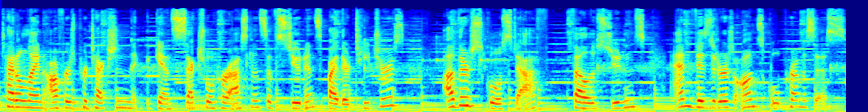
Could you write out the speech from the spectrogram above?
Title IX offers protection against sexual harassments of students by their teachers, other school staff, fellow students, and visitors on school premises.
